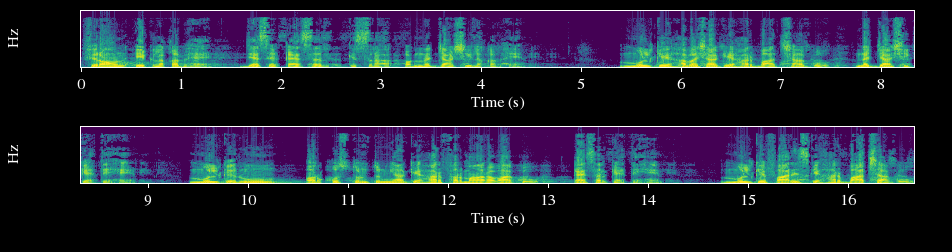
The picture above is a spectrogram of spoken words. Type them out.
فرون ایک لقب ہے، جیسے قیصر، کسرا اور نجاشی لقب ہیں۔ ملک حبشہ کے ہر بادشاہ کو نجاشی کہتے ہیں۔ ملک روم اور قسطنطنیہ کے ہر فرما روا کو قیصر کہتے ہیں۔ ملک فارس کے ہر بادشاہ کو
